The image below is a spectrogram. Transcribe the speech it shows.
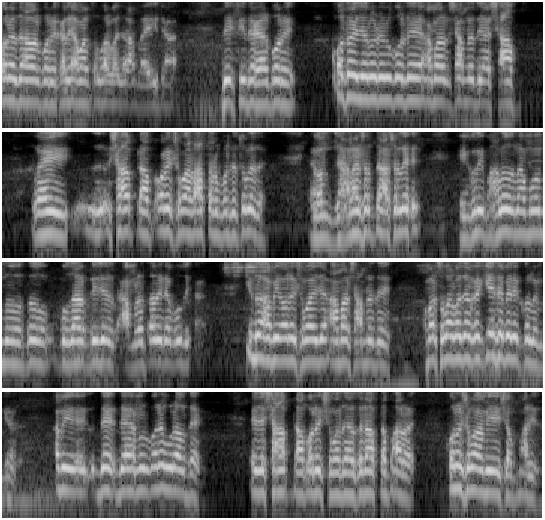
পরে যাওয়ার পরে খালি আমার সুপারভাইজার আমরা এইটা দেখছি, দেখার পরে কত যে রোডের উপর দিয়ে আমার সামনে দেওয়া সাপ, এই সাপ টাপ অনেক সময় রাস্তার উপর দিয়ে চলে যায়। এখন জানা সত্ত্বে আসলে এগুলি ভালো না মন্দ তো বোঝার নিজের, আমরা তো আর এটা বুঝি না। কিন্তু আমি অনেক সময় যে আমার সামনে দিয়ে আমার সুপারভাইজারকে কে এসে ব্রেক করলেন কেন? আমি দে- দেখানোর পরে ওরাও দেখ এই যে সাপ টাপ অনেক সময় দেখা যাচ্ছে রাস্তা পার হয়। কোনো সময় আমি এইসব মারি না।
